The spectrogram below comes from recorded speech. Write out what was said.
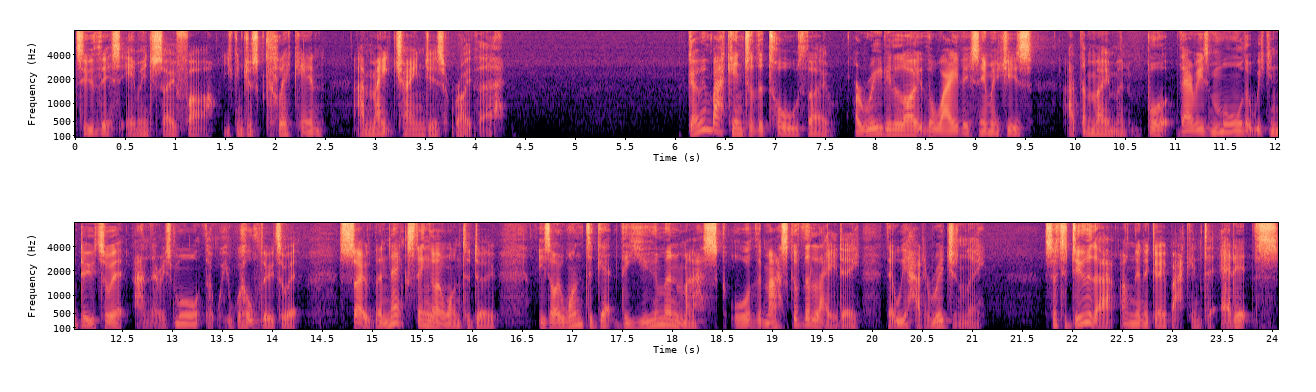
to this image so far. You can just click in and make changes right there. Going back into the tools though, I really like the way this image is at the moment, but there is more that we can do to it and there is more that we will do to it. So the next thing I want to do is I want to get the human mask or the mask of the lady that we had originally. So to do that, I'm going to go back into edits.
